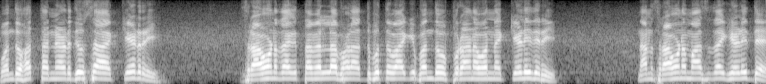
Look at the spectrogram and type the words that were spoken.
ಒಂದು ಹತ್ತು ಹನ್ನೆರಡು ದಿವಸ ಕೇಳ್ರಿ. ಶ್ರಾವಣದಾಗ ತಾವೆಲ್ಲ ಬಹಳ ಅದ್ಭುತವಾಗಿ ಬಂದು ಪುರಾಣವನ್ನು ಕೇಳಿದಿರಿ. ನಾನು ಶ್ರಾವಣ ಮಾಸದಾಗ ಹೇಳಿದ್ದೆ,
